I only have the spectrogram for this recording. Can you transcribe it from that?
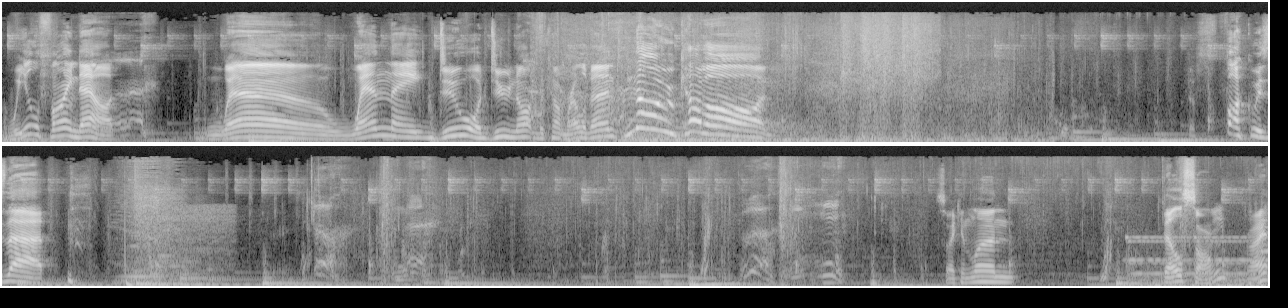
We'll find out. Well, when they do or do not become relevant. No, come on! Fuck was that? So I can learn Bell Song, right?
